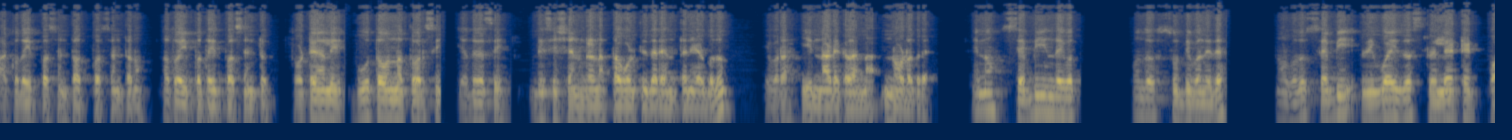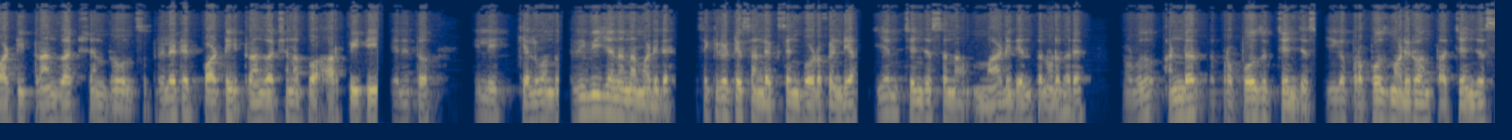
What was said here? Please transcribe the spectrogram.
ಹಾಕೋದು ಐದು ಪರ್ಸೆಂಟ್ ಹತ್ತು ಪರ್ಸೆಂಟ್ ಅಥವಾ ಇಪ್ಪತ್ತೈದು ಪರ್ಸೆಂಟ್ ಒಟ್ಟಿನಲ್ಲಿ ಭೂತವನ್ನ ತೋರಿಸಿ, ಎದುರಿಸಿ ಡಿಸಿಷನ್ ಗಳನ್ನ ತಗೊಳ್ತಿದ್ದಾರೆ ಅಂತಾನೆ ಹೇಳ್ಬೋದು. ಇವರ ಈ ನಾಡೆಗಳನ್ನ ನೋಡಿದ್ರೆ. ಇನ್ನು ಸೆಬಿಯಿಂದ ಇವತ್ತು ಒಂದು ಸುದ್ದಿ ಬಂದಿದೆ. ನೋಡಬಹುದು SEBI revises related party transaction rules. Related party transaction ಅಥವಾ ಆರ್ ಪಿ ಟಿ ಏನಿತ್ತು, ಇಲ್ಲಿ ಕೆಲವೊಂದು ರಿವಿಷನ್ ಅನ್ನ ಮಾಡಿದೆ. Securities and exchange board of India ಏನ್ ಚೇಂಜಸ್ ಅನ್ನ ಮಾಡಿದೆ ಅಂತ ನೋಡಿದ್ರೆ ನೋಡಬಹುದು ಅಂಡರ್ ದ ಪ್ರಪೋಸ್ಡ್ ಚೇಂಜಸ್ ಈಗ ಪ್ರಪೋಸ್ ಮಾಡಿರುವಂತಹ ಚೇಂಜಸ್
